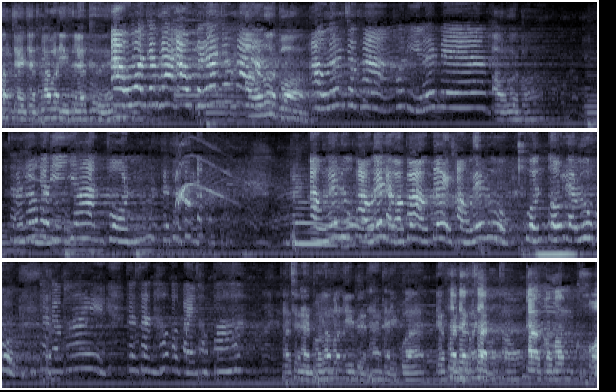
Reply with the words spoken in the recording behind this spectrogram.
ต้องใจจันทรวดีเสียเหลือเกินเอารถเจ้าค่ะ เอาไปเลยเจ้าค่ะ เอารถบอเอาเลยเจ้าค่ะพอดีเลยแม่เอารถบอจันทวดีย่านฝน เอาเลยลูก เอาเลยแล้วก็เอาเต้ยเอาเลยลูกฝนตกแล้วลูกจันทภัยจันสันเท่ากับไปเถอะป้า ถ้าฉะนั้นพอเรามารีบเดินทางกันดีกว่า เดี๋ยวถ้าจังสันเขากล่าวกับมอมขอ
